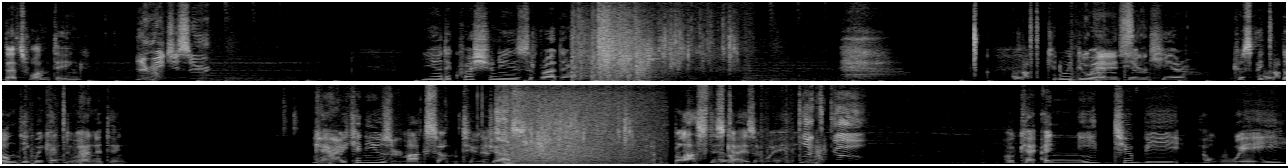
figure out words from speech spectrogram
that's one thing. I read you, sir. Yeah, the question is rather... Can we do Okay, anything here? Because I don't think we can do anything. Okay, we can use Maxon to That's- just you know, blast these guys away. Let's go. Okay, I need to be away.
